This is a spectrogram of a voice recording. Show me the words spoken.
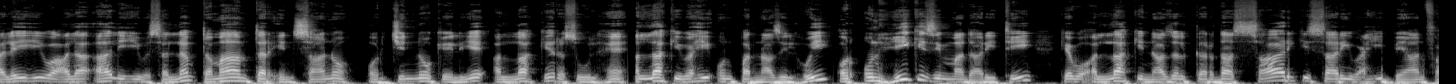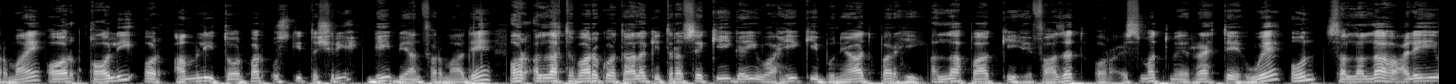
علیہ و وسلم تمام تر انسانوں اور جنوں کے لیے اللہ کے رسول ہیں۔ اللہ کی وہی ان پر نازل ہوئی اور انہی کی ذمہ داری تھی کہ وہ اللہ کی نازل کردہ ساری کی ساری وحی بیان فرمائیں اور قولی اور عملی طور پر اس کی تشریح بھی بیان فرما دیں اور اللہ تبارک و تعالیٰ کی طرف سے کی گئی وحی کی بنیاد پر ہی اللہ پاک کی حفاظت اور عصمت میں رہتے ہوئے ان صلی اللہ علیہ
